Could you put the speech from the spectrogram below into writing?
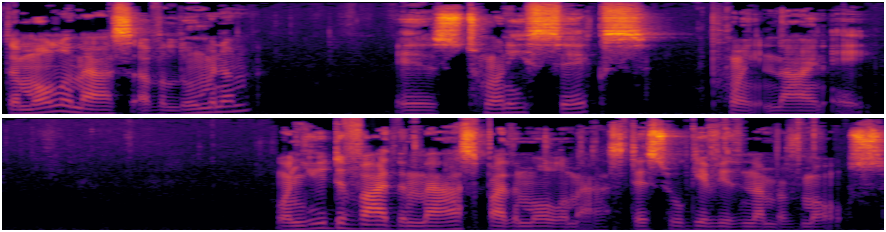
The molar mass of aluminum is 26.98. When you divide the mass by the molar mass, this will give you the number of moles.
